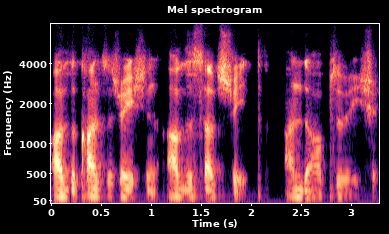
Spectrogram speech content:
of the concentration of the substrate under observation.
